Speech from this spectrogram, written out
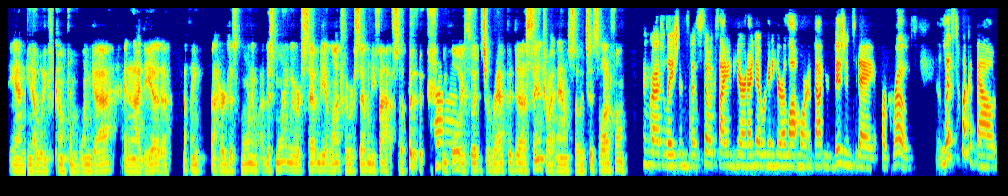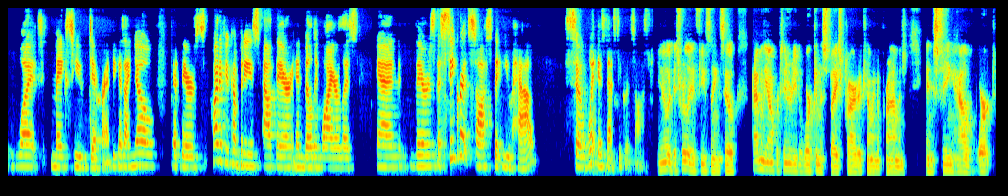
And, you know, we've come from one guy and an idea to I think I heard this morning. This morning we were at 70 at lunch. We were at 75. So employees. So it's a rapid uh, ascent right now. So it's it's a lot of fun. Congratulations! That's so exciting to hear. And I know we're going to hear a lot more about your vision today for growth. Let's talk about what makes you different because I know that there's quite a few companies out there in building wireless, and there's a secret sauce that you have so, what is that secret sauce? You know, it's really a few things. So, having the opportunity to work in the space prior to becoming a prime and, and seeing how it worked,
